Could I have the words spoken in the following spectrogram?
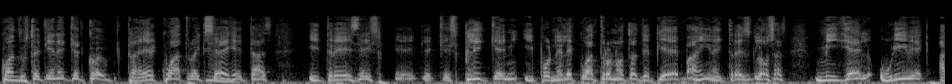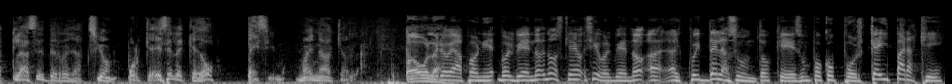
cuando usted tiene que traer cuatro exégetas y tres eh, que, expliquen y ponerle cuatro notas de pie de página y tres glosas, Miguel Uribe a clases de redacción, porque ese le quedó pésimo, no hay nada que hablar. Paola. Pero vea, volviendo, no, es que sí, volviendo al quid del asunto, que es un poco por qué y para qué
